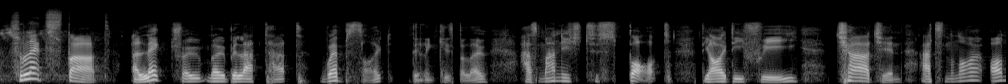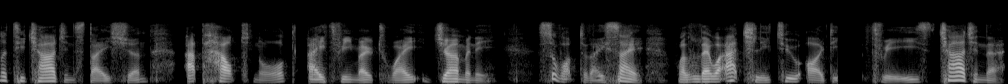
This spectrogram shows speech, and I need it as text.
So let's start. Electromobilitate website the link is below, has managed to spot the ID3 charging at an Ionity charging station at Hautnord A3 motorway, Germany. So what do they say? Well, there were actually two ID threes charging there.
